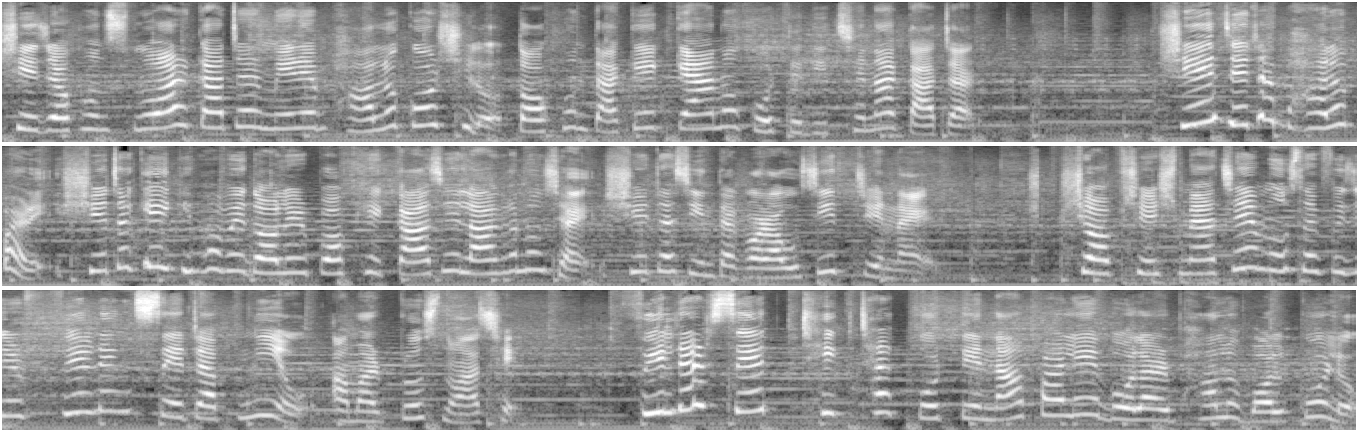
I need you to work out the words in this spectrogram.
সে যখন স্লোয়ার কাটার মেরে ভালো করছিল, তখন তাকে কেন করতে দিচ্ছে না কাটার? সে যেটা ভালো পারে, সেটাকেই কীভাবে দলের পক্ষে কাজে লাগানো যায়, সেটা চিন্তা করা উচিত চেন্নাইয়ের। সবশেষ ম্যাচে মুস্তাফিজের ফিল্ডিং সেট আপ নিয়েও আমার প্রশ্ন আছে। ফিল্ডার সেট ঠিকঠাক করতে না পারলে বোলার ভালো বল করলেও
